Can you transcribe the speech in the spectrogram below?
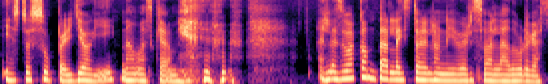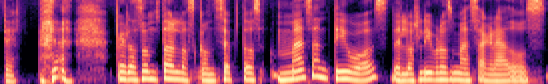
esto es súper yogi, nada más que a mí, Les voy a contar la historia del universo a la Durgaste, pero son todos los conceptos más antiguos de los libros más sagrados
